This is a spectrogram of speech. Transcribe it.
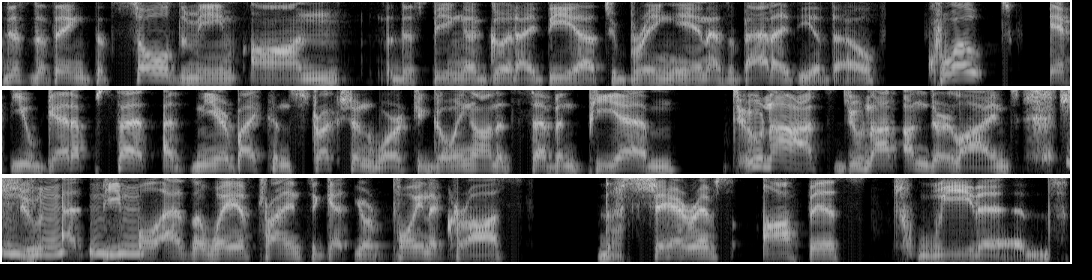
This is the thing that sold me on this being a good idea to bring in as a bad idea, though. Quote, if you get upset at nearby construction work going on at 7 p.m., do not, do not underlined, shoot mm-hmm, at mm-hmm. people as a way of trying to get your point across. The sheriff's office tweeted.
